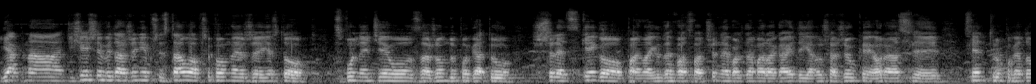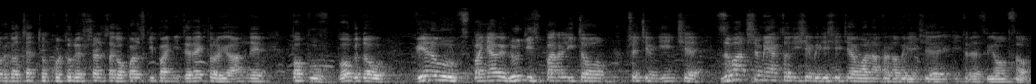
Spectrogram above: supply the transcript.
Jak na dzisiejsze wydarzenie przystało, a przypomnę, że jest to wspólne dzieło Zarządu Powiatu Strzeleckiego, pana Józefa Swaczynę, Waldemara Gajdy, Janusza Żyłkę oraz e, Centrum Powiatowego Centrum Kultury w Strzelcach Opolski, pani dyrektor Joanny Popów-Bogdą. Wielu wspaniałych ludzi wsparli to przedsięwzięcie. Zobaczymy, jak to dzisiaj będzie się działo, na pewno będziecie interesująco.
